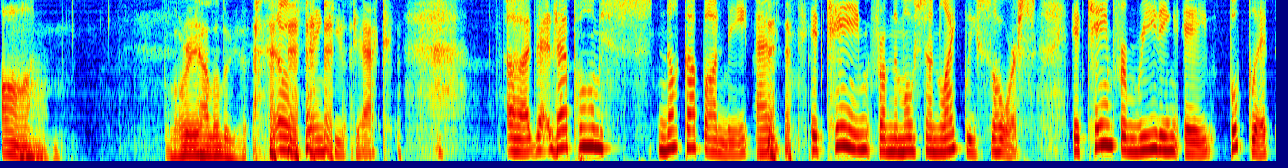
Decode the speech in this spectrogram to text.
on. Glory, hallelujah. Oh, thank you, Jack. Uh, that, that poem snuck up on me, and it came from the most unlikely source. It came from reading a booklet,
